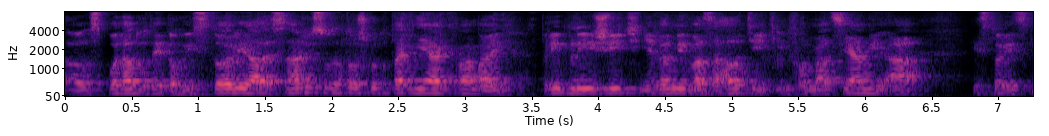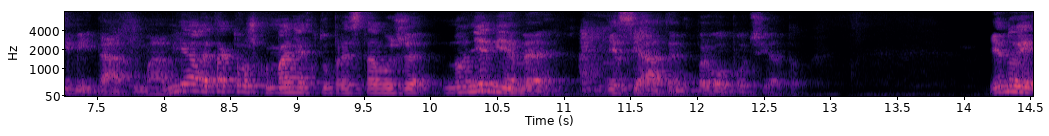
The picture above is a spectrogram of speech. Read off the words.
e, z pohľadu tejto histórie, ale snažil som sa trošku to tak nejak vám aj priblížiť, neveľmi vás zahltiť informáciami a historickými dátumami, ale tak trošku mať nejakú tú predstavu, že no nevieme, kde siaha ten prvopočiatok. Jedno je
